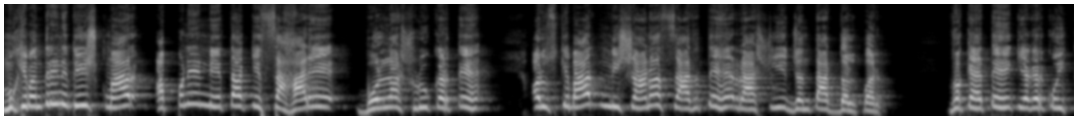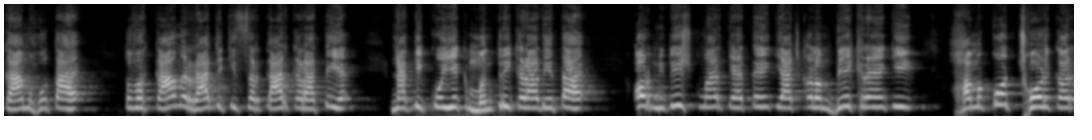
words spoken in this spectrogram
मुख्यमंत्री नीतीश कुमार अपने नेता के सहारे बोलना शुरू करते हैं और उसके बाद निशाना साधते हैं राष्ट्रीय जनता दल पर। वह कहते हैं कि अगर कोई काम होता है तो वह काम राज्य की सरकार कराती है, ना कि कोई एक मंत्री करा देता है। और नीतीश कुमार कहते हैं कि आजकल हम देख रहे हैं कि हमको छोड़कर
